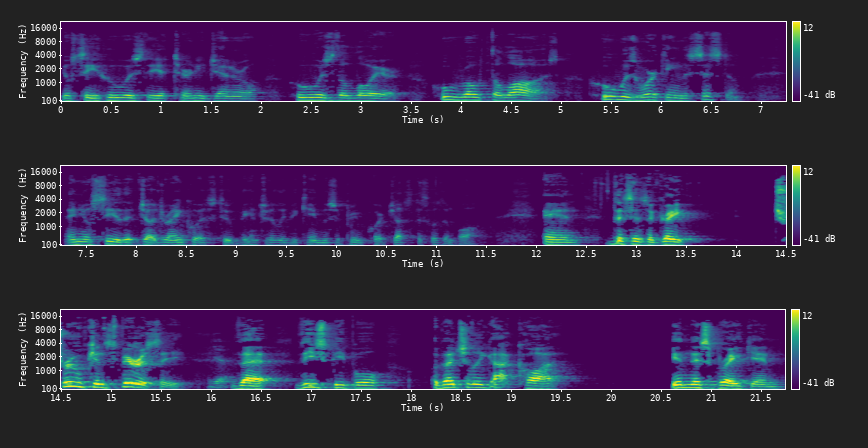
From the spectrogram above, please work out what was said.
you'll see who was the attorney general, who was the lawyer, who wrote the laws, who was working the system. And you'll see that Judge Rehnquist, who eventually became the Supreme Court justice, was involved. And this is a great, true conspiracy Yeah. that these people eventually got caught in this break in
